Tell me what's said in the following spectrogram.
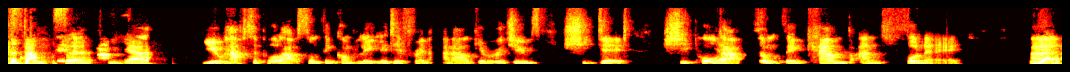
the dancer, yeah, you have to pull out something completely different. And I'll give her a juice. She did. She pulled Yeah. out something camp and funny. yeah.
